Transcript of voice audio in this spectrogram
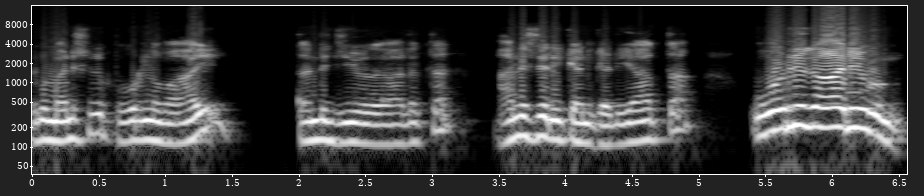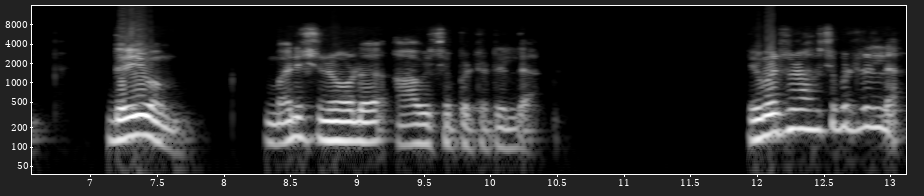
ഒരു മനുഷ്യന് പൂർണമായി തന്റെ ജീവിതകാലത്ത് അനുസരിക്കാൻ കഴിയാത്ത ഒരു കാര്യവും ദൈവം മനുഷ്യനോട് ആവശ്യപ്പെട്ടിട്ടില്ല. ഈ മനുഷ്യനോട് ആവശ്യപ്പെട്ടിട്ടില്ല.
